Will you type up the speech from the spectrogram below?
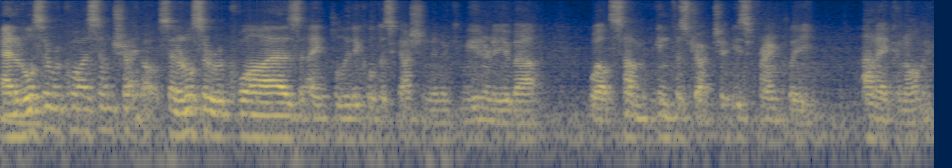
and it also requires some trade offs. And it also requires a political discussion in a community about, well, some infrastructure is frankly uneconomic.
